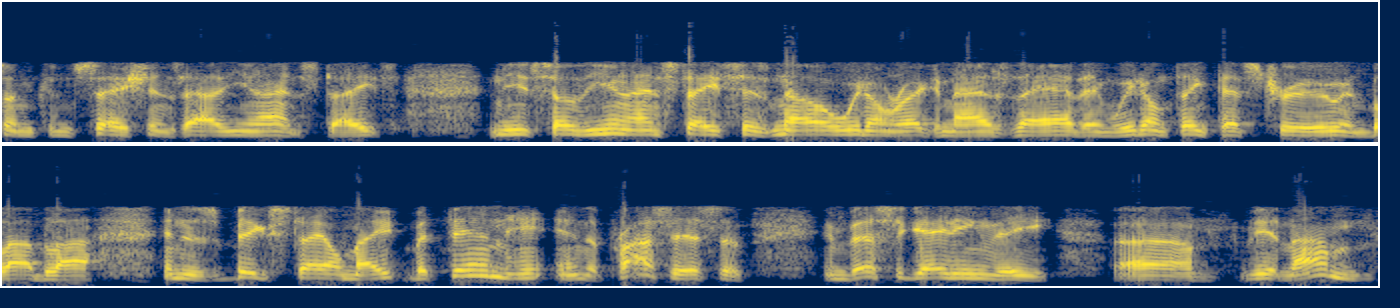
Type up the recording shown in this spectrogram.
some concessions out of the United States. And so the United States says, no, we don't recognize that and we don't think that's true and blah, blah. And there's a big stalemate. But then in the process of investigating the uh, Vietnam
